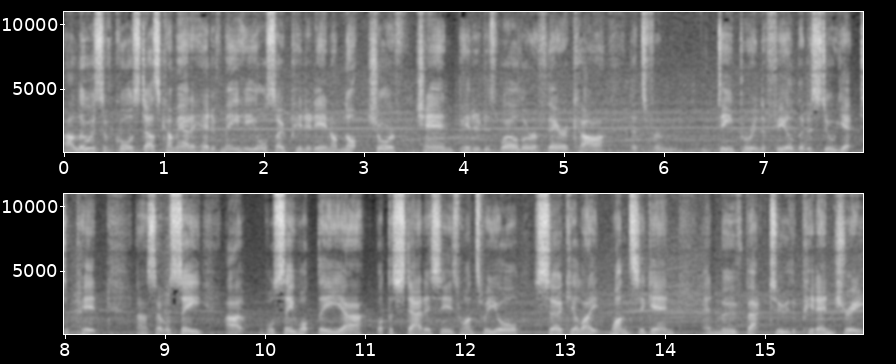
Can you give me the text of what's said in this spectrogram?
Uh, Lewis, of course, does come out ahead of me. He also pitted in. I'm not sure if Chan pitted as well or if they're a car that's from deeper in the field that is still yet to pit. Uh, so we'll see. Uh, we'll see what the uh, what the status is once we all circulate once again and move back to the pit entry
